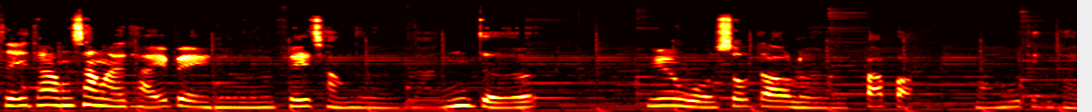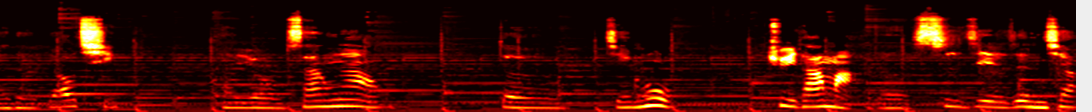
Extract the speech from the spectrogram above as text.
这一趟上来台北呢，非常的难得，因为我受到了八宝网络电台的邀请，还有三料的节目，去他马的世界真相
